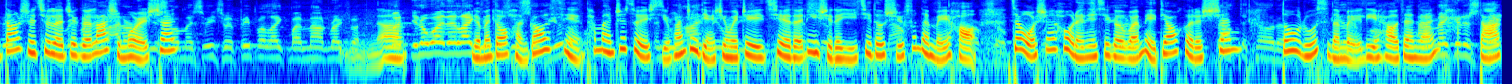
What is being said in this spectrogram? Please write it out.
当时去了这个拉什莫尔山，啊，人们都很高兴。他们之所以喜欢这点，是因为这一切的历史的遗迹都十分的美好。在我身后的那些个完美雕刻的山，都如此的美丽。还有在南达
